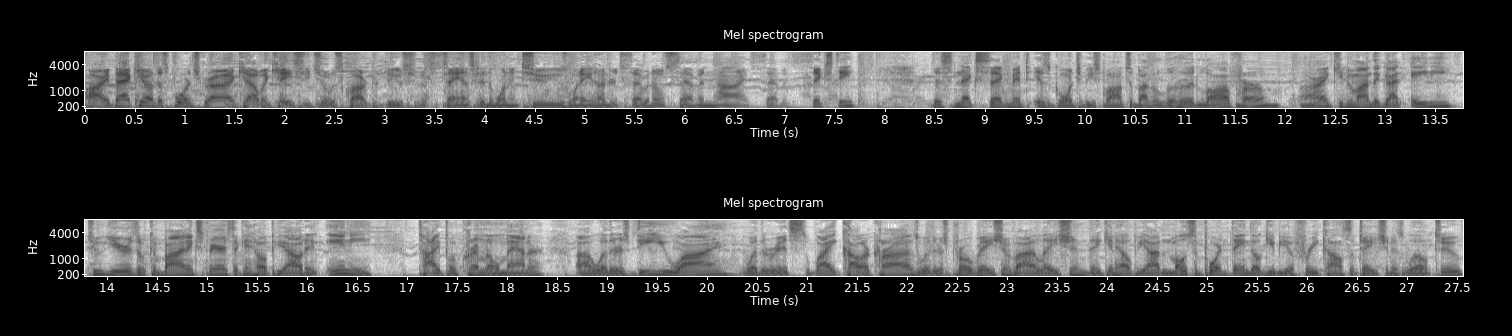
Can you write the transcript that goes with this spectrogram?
All right, back here on the Sports Grind, Calvin Casey, Jonas Clark, producer. Mr. Sam Spin the one and twos, 1 800 707 9760. This next segment is going to be sponsored by the LaHood Law Firm. All right, keep in mind they've got 82 years of combined experience that can help you out in any type of criminal matter, uh, whether it's DUI, whether it's white collar crimes, whether it's probation violation, they can help you out. And most important thing, they'll give you a free consultation as well too.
